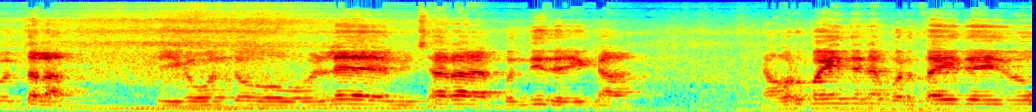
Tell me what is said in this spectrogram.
ಗೊತ್ತಲ್ಲ. ಈಗ ಒಂದು ಒಳ್ಳೆ ವಿಚಾರ ಬಂದಿದೆ. ಈಗ ಅವ್ರ ಬಾಯಿಂದನೇ ಬರ್ತಾ ಇದೆ ಇದು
